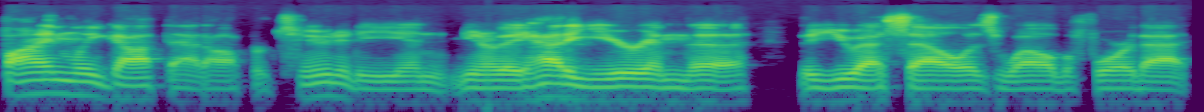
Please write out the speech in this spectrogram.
finally got that opportunity. And, you know, they had a year in the the USL as well before that.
